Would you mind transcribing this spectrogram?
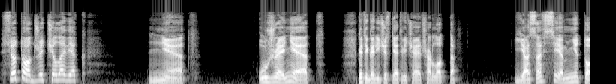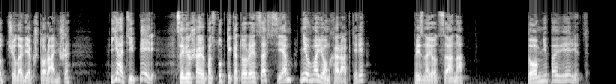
все тот же человек. Нет. Уже нет, категорически отвечает Шарлотта. Я совсем не тот человек, что раньше. Я теперь совершаю поступки, которые совсем не в моем характере, признается она. Том не поверит,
